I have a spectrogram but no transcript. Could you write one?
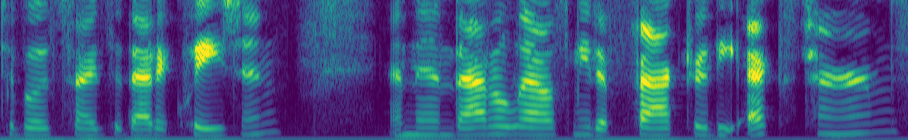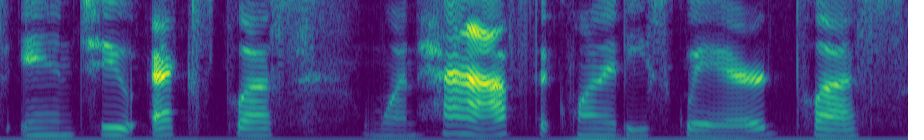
to both sides of that equation, and then that allows me to factor the x terms into x plus 1 half, the quantity squared, plus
